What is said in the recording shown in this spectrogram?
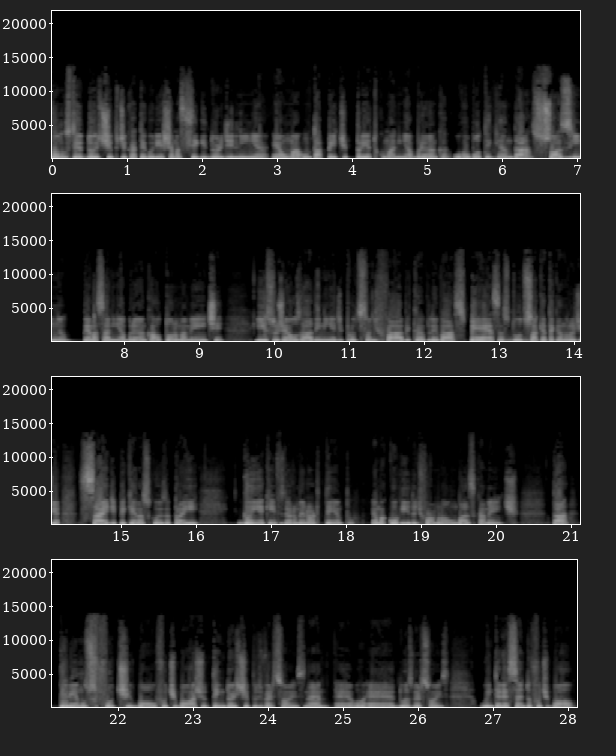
Vamos ter dois tipos de categoria, chama seguidor de linha. É uma, um tapete preto com uma linha branca. O robô tem que andar sozinho pela essa linha branca, autonomamente. Isso já é usado em linha de produção de fábrica, levar as peças, tudo, só que a tecnologia sai de pequenas coisas para ir. Ganha quem fizer o menor tempo. É uma corrida de Fórmula 1, basicamente. Tá? Teremos futebol. Futebol acho tem dois tipos de versões, né? É, é, duas versões. O interessante do futebol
